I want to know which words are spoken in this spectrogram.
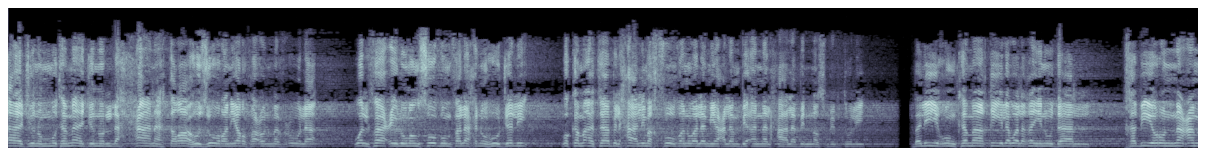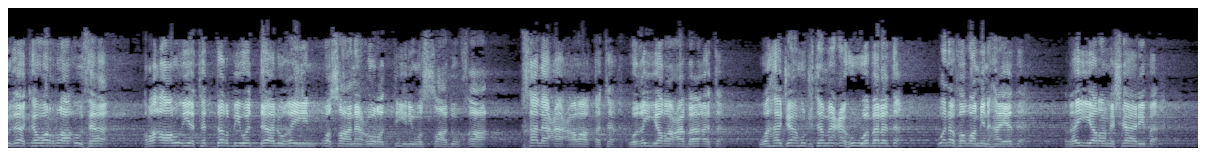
آجن متماجن لحانة تراه زورا يرفع المفعول والفاعل منصوب فلحنه جلي وكما أتى بالحال مخفوضا ولم يعلم بأن الحال بالنصب ابتلي. بليغ كما قيل والغين دال خبير نعم ذاك والراء ثاء. رأى رؤية الدرب والدال غين وصان عرى الدين والصاد خاء. خلع عراقته وغير عباءته وهجى مجتمعه وبلده ونفض منها يده. غير مشاربه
